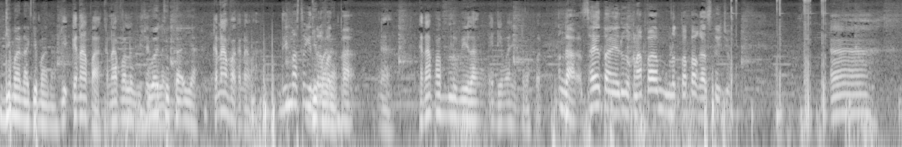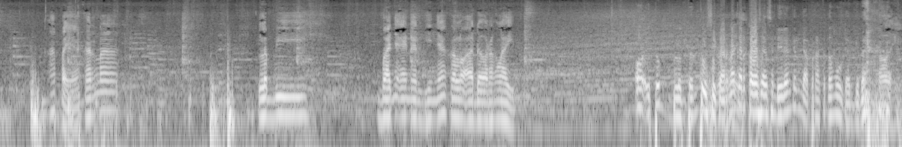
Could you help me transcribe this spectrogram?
Gimana gimana? Gi- Kenapa? Kenapa lu bisa Gua bilang? juga iya. Kenapa? Kenapa? Dimas tuh introvert, Gimana? Pak. Nah, kenapa lu bilang eh dia masih introvert? Enggak, saya tanya dulu kenapa menurut Bapak gak setuju? eh apa ya karena lebih banyak energinya kalau ada orang lain. Oh itu belum tentu sih karena kan kalau saya sendirian kan nggak pernah ketemu kan kita. Oh, iya.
